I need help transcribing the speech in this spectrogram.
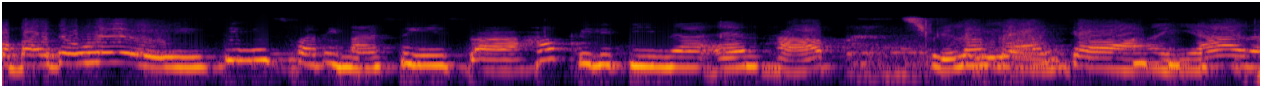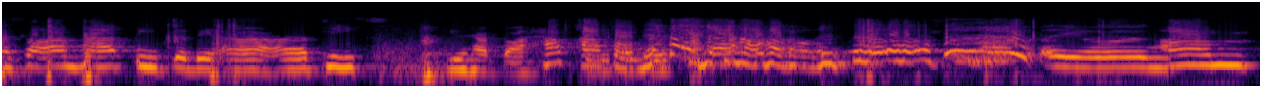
oh, by the way, si Miss Fatima, she is uh, half Filipina and half Sri Lanka. Ayan, so I'm happy to be, uh, at least you have a half Half of Filipina. Ayun. Um,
